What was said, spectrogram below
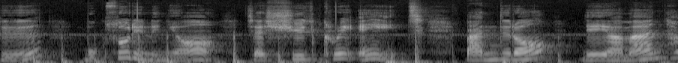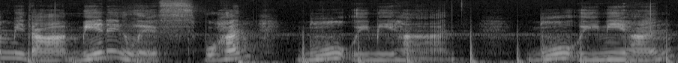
그 목소리는요. 자, should create 만들어 내야만 합니다. meaningless 뭐한 무의미한 무의미한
